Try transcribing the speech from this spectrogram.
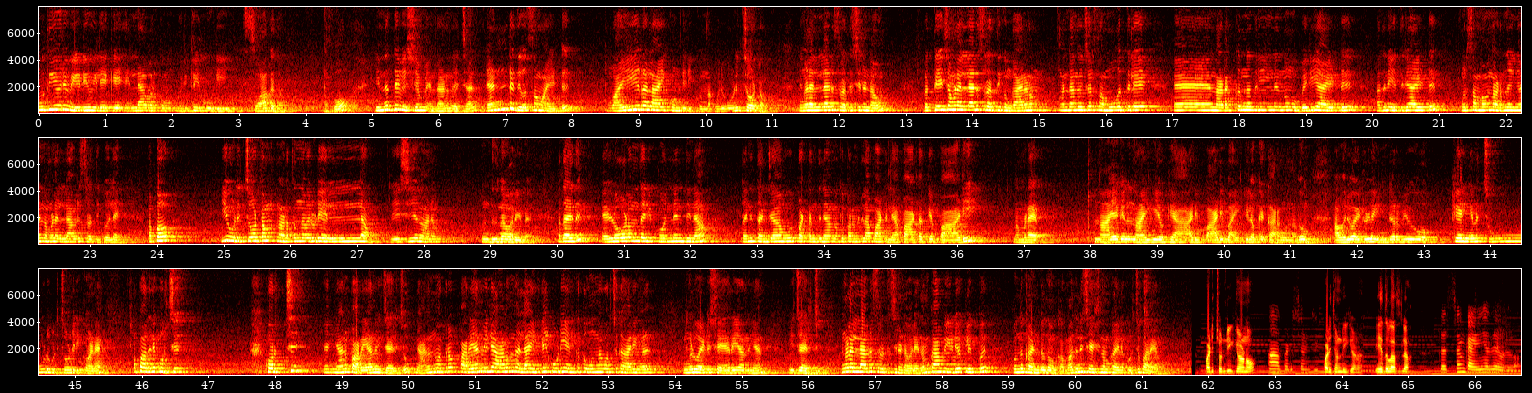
പുതിയൊരു വീഡിയോയിലേക്ക് എല്ലാവർക്കും ഒരിക്കൽ കൂടി സ്വാഗതം. അപ്പോൾ ഇന്നത്തെ വിഷയം എന്താണെന്ന് വെച്ചാൽ രണ്ട് ദിവസമായിട്ട് വൈറലായിക്കൊണ്ടിരിക്കുന്ന ഒരു ഒളിച്ചോട്ടം. നിങ്ങളെല്ലാവരും ശ്രദ്ധിച്ചിട്ടുണ്ടാവും. പ്രത്യേകിച്ച് നമ്മളെല്ലാവരും ശ്രദ്ധിക്കും. കാരണം എന്താണെന്ന് വെച്ചാൽ സമൂഹത്തിലെ നടക്കുന്നതിൽ നിന്നും ഉപരിയായിട്ട് അതിനെതിരായിട്ട് ഒരു സംഭവം നടന്നു കഴിഞ്ഞാൽ നമ്മളെല്ലാവരും ശ്രദ്ധിക്കും അല്ലേ? അപ്പോൾ ഈ ഒളിച്ചോട്ടം നടത്തുന്നവരുടെ എല്ലാം ദേശീയ ഗാനം ഉണ്ട് എന്നാണ് പറയുന്നത് അതായത് എള്ളോളം തരി പൊന്നെന്തിന? തനി തഞ്ചാവൂർ പട്ടെന്തിന എന്നൊക്കെ പറഞ്ഞിട്ടുള്ള ആ പാട്ടില്ലേ? ആ പാട്ടൊക്കെ പാടി നമ്മുടെ നായകനും നായികയൊക്കെ ആടി പാടി ബൈക്കിലൊക്കെ കറങ്ങുന്നതും അവരുമായിട്ടുള്ള ഇന്റർവ്യൂ ഒക്കെ ഇങ്ങനെ ചൂട് പിടിച്ചുകൊണ്ടിരിക്കുവാണേ അപ്പോൾ അതിനെക്കുറിച്ച് കുറച്ച് ഞാൻ പറയാമെന്ന് വിചാരിച്ചു. ഞാനൊന്നും അത്ര പറയാൻ വലിയ ആളൊന്നുമല്ല. എങ്കിൽ കൂടി എനിക്ക് തോന്നുന്ന കുറച്ച് കാര്യങ്ങൾ നിങ്ങളുമായിട്ട് ഷെയർ ചെയ്യാമെന്ന് ഞാൻ വിചാരിച്ചു. നിങ്ങളെല്ലാവരും ശ്രദ്ധിച്ചിട്ടുണ്ടാവും അല്ലേ? നമുക്ക് ആ വീഡിയോ ക്ലിപ്പ് ഒന്ന് കണ്ടു നോക്കാം. അതിനുശേഷം നമുക്ക് അതിനെക്കുറിച്ച് പറയാം. പഠിച്ചോണ്ടിരിക്കുകയാണോ ആ പഠിച്ചോണ്ടിരിക്കും പഠിച്ചോണ്ടിരിക്കുകയാണ്. ഏത് ക്ലാസ്സിലാ? പ്ലസ് വൺ കഴിഞ്ഞതേ ഉള്ളൂ.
